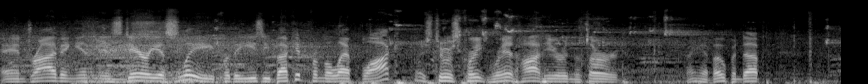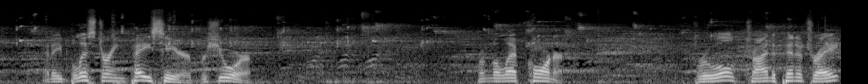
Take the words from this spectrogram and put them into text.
And driving in is Darius Lee for the easy bucket from the left block. Stewart's Creek red hot here in the third. They have opened up at a blistering pace here for sure. From the left corner. Brule trying to penetrate.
